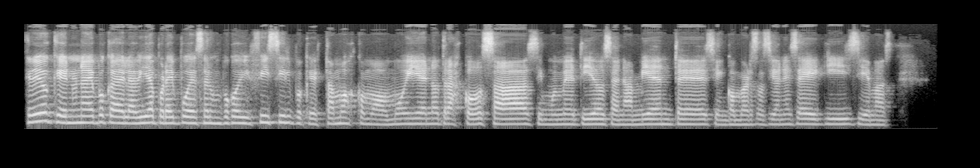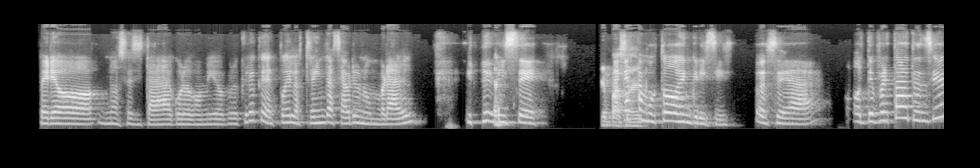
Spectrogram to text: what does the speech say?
Creo que en una época de la vida por ahí puede ser un poco difícil porque estamos como muy en otras cosas y muy metidos en ambientes y en conversaciones X y demás. Pero no sé si estará de acuerdo conmigo, pero creo que después de los 30 se abre un umbral y dice, ¿Qué pasa, acá estamos todos en crisis. O sea, o te prestás atención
